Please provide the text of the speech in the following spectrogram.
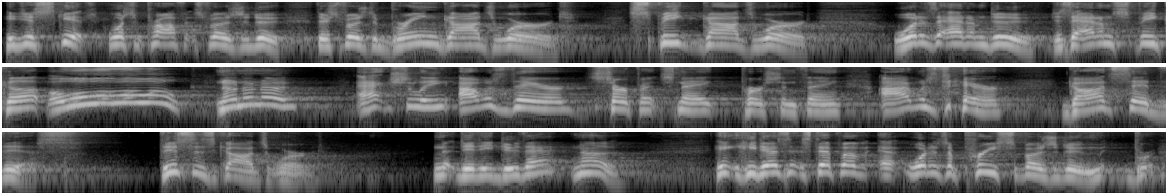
He just skips. What's a prophet supposed to do? They're supposed to bring God's word, speak God's word. What does Adam do? Does Adam speak up? Oh, whoa, whoa, whoa, whoa. No, no, no. Actually, I was there, serpent, snake, person thing. I was there. God said this. This is God's word. Did he do that? No. He, he doesn't step up. Uh, what is a priest supposed to do?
